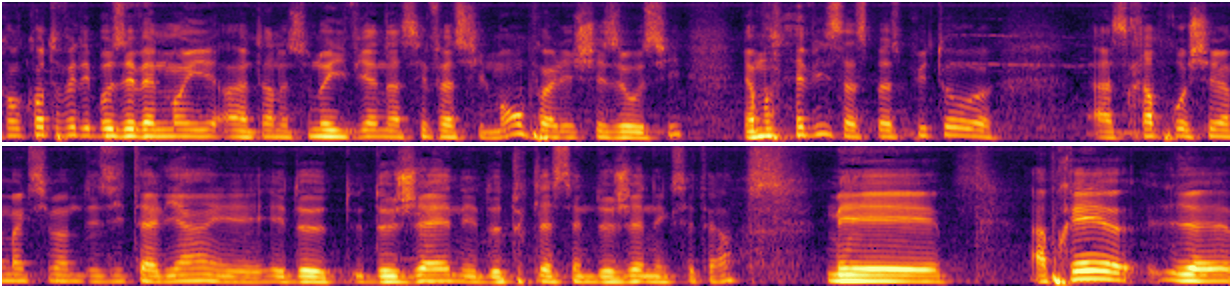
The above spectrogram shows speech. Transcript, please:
quand, quand on fait des beaux événements i- internationaux, ils viennent assez facilement. On peut aller chez eux aussi. Et à mon avis, ça se passe plutôt euh, à se rapprocher un maximum des Italiens et, et de, de Gênes et de toute la scène de Gênes, etc. Mais après, euh,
